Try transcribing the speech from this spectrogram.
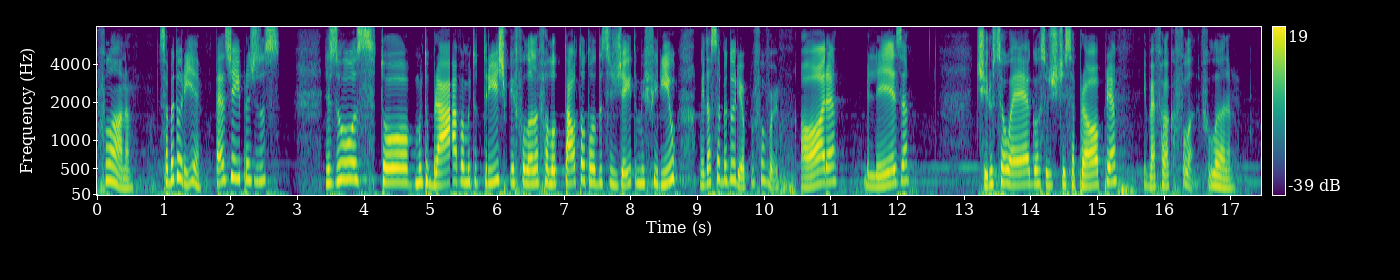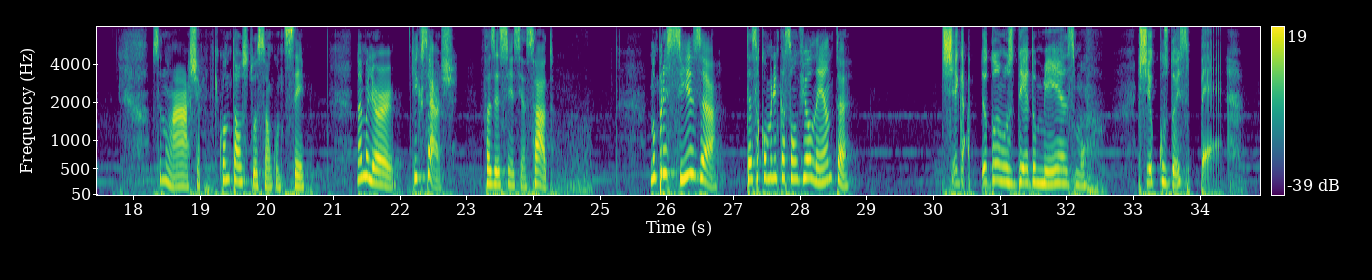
Fulana, sabedoria. Pede aí para Jesus. Jesus, tô muito brava, muito triste, porque fulana falou tal, tal, tal desse jeito, me feriu. Me dá sabedoria, por favor. Ora, beleza. Tira o seu ego, a sua justiça própria e vai falar com a fulana. Fulana, você não acha que quando tal situação acontecer, não é melhor... O que, que você acha? Fazer assim, assim, assado? Não precisa ter essa comunicação violenta. Chega, eu dou nos dedos mesmo. Chego com os dois pés.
